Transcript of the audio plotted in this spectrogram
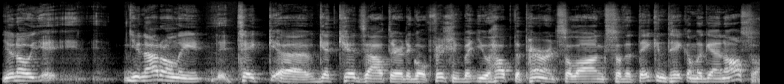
you know. You not only take uh, get kids out there to go fishing, but you help the parents along so that they can take them again. Also,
